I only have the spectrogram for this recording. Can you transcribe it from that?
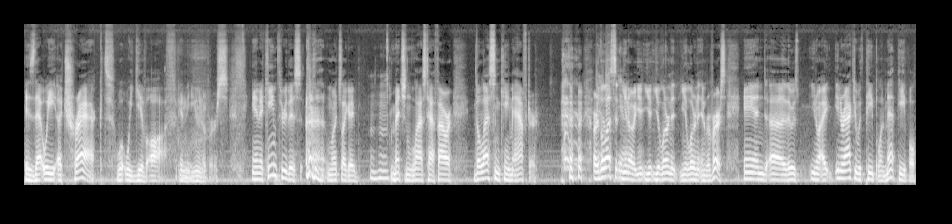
is that we attract what we give off in the universe. And it came through this, much like I mentioned the last half hour, the lesson came after or the lesson yeah, you know you, you, learn it you learn it in reverse. And uh, there was you know i interacted with people and met people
